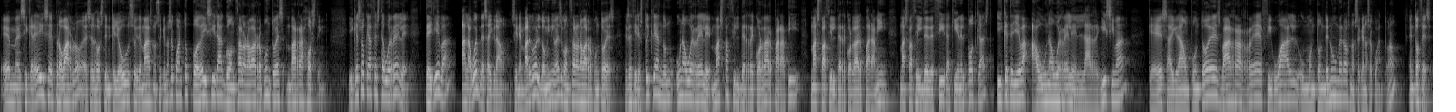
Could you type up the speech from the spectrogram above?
em, si queréis eh, probarlo, es el hosting que yo uso y demás, no sé qué, no sé cuánto, podéis ir a gonzalonavarro.es barra hosting. ¿Y qué es lo que hace esta URL? Te lleva a la web de SiteGround. Sin embargo, el dominio es gonzalonavarro.es. Es decir, estoy creando una URL más fácil de recordar para ti, más fácil de recordar para mí, más fácil de decir aquí en el podcast y que te lleva a una URL larguísima que es siteground.es barra ref igual, un montón de números, no sé qué, no sé cuánto, ¿no? Entonces,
